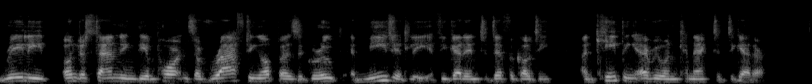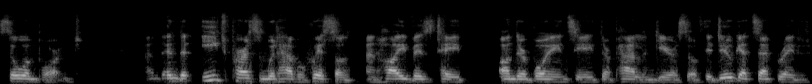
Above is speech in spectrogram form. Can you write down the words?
Really understanding the importance of rafting up as a group immediately if you get into difficulty and keeping everyone connected together. So important. And then that each person would have a whistle and high vis tape on their buoyancy, their paddling gear. So if they do get separated,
